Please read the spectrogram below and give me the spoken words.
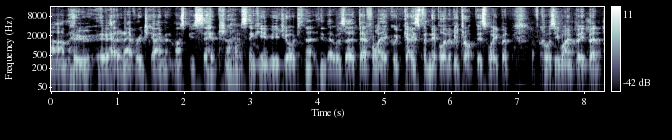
um, who who had an average game, it must be said. Yeah. I was thinking of you, George. That, that was a, definitely a good case for Nibbler to be dropped this week, but of course he won't be. But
